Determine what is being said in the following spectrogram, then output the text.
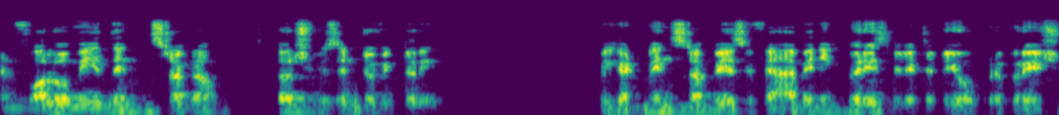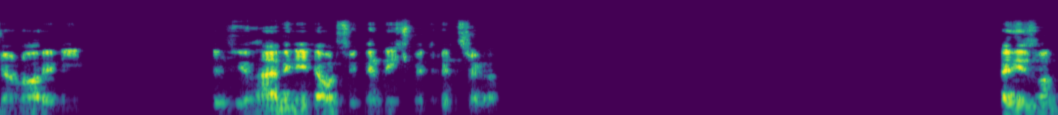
And follow me in the Instagram. Search Vision to Victory. You'll get my Insta page. If you have any queries related to your preparation or any, if you have any doubts, you can reach me through Instagram. Try this one.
